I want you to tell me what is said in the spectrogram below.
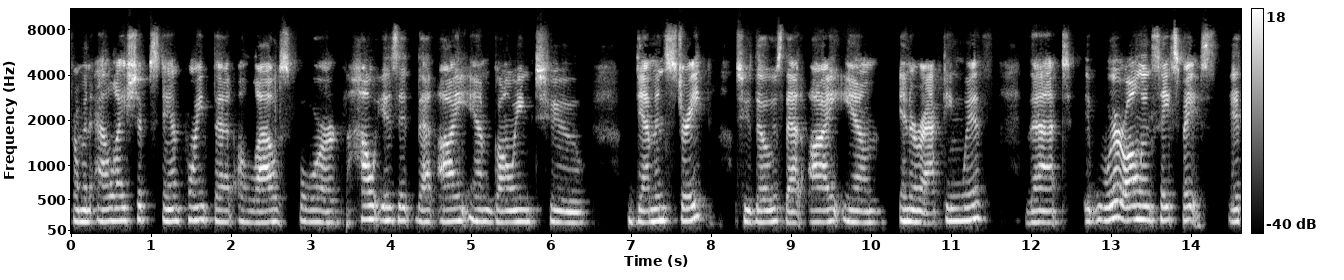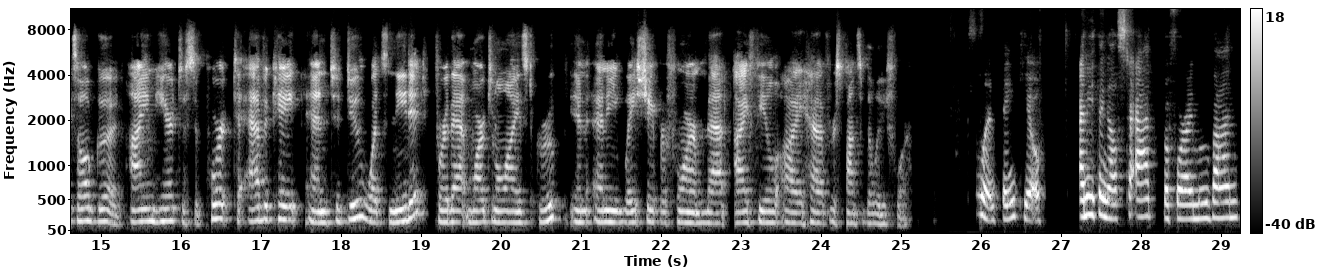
from an allyship standpoint that allows for how is it that I am going to demonstrate to those that I am interacting with that we're all in safe space. It's all good. I am here to support, to advocate, and to do what's needed for that marginalized group in any way, shape, or form that I feel I have responsibility for. Excellent. Thank you. Anything else to add before I move on?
